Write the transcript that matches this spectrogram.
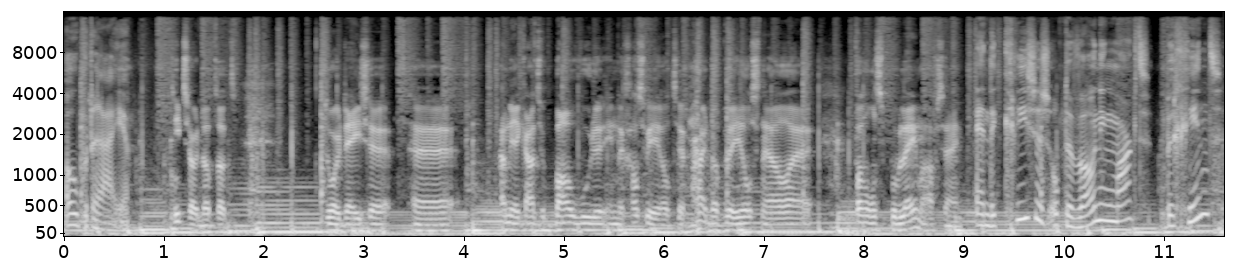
opendraaien. Niet zo dat dat door deze uh, Amerikaanse bouwwoede in de gaswereld, zeg maar, dat we heel snel uh, van onze problemen af zijn. En de crisis op de woningmarkt begint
